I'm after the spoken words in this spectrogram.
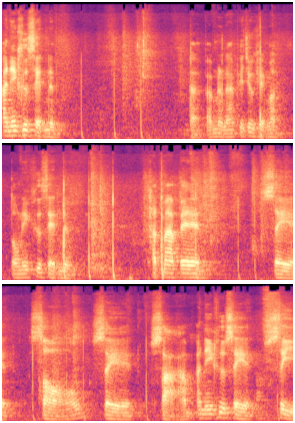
อันนี้คือเศษหนึ่งอะแป๊บนึงนะพี่จิวเขียนก่อนตรงนี้คือเศษหนึ่งถัดมาเป็นเศษ สองเศษสามอันนี้คือเศษสี่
